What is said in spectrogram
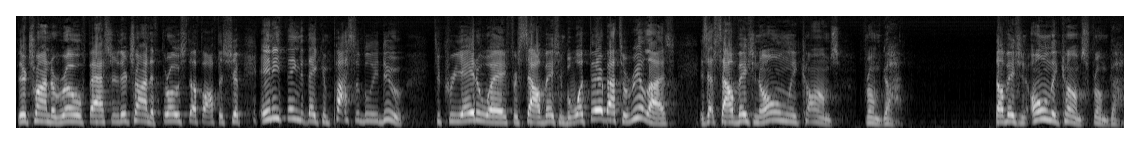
they're trying to row faster. They're trying to throw stuff off the ship. Anything that they can possibly do to create a way for salvation. But what they're about to realize is that salvation only comes from God. Salvation only comes from God.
